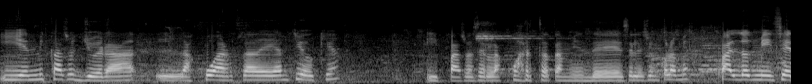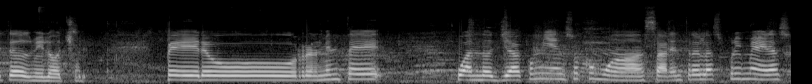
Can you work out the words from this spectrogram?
y en mi caso yo era la cuarta de Antioquia y paso a ser la cuarta también de Selección Colombia para el 2007-2008 pero realmente cuando ya comienzo como a estar entre las primeras,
